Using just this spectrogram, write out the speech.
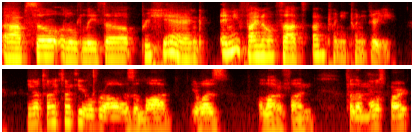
Absolutely. So, Prashant, any final thoughts on 2023? You know, 2020 overall was a lot. It was a lot of fun. For the most part,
